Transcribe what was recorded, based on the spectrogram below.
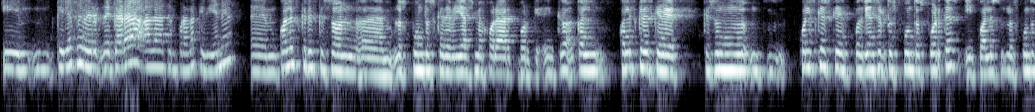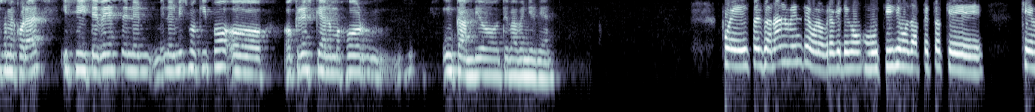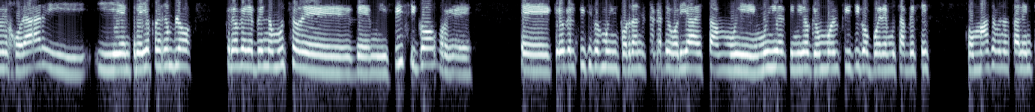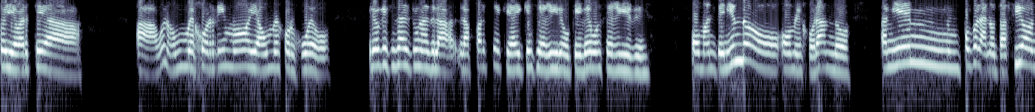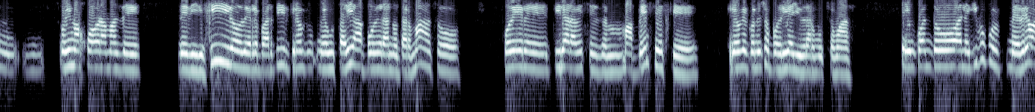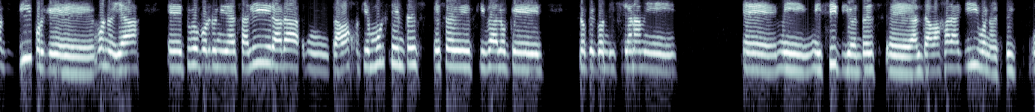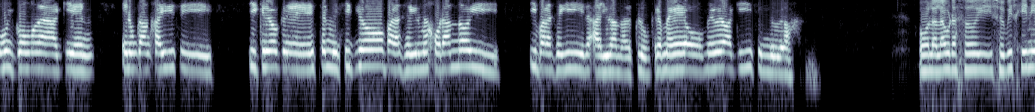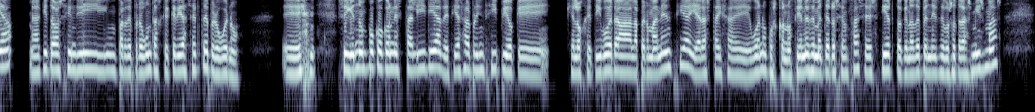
Y mm, quería saber, de cara a la temporada que viene, em, ¿cuáles crees que son em, los puntos que deberías mejorar? Porque, ¿Cuáles crees que, que son, cuáles crees que podrían ser tus puntos fuertes y cuáles los puntos a mejorar? Y si te ves en el, en el mismo equipo o, o crees que a lo mejor un cambio te va a venir bien. Pues personalmente, bueno, creo que tengo muchísimos aspectos que, que mejorar y, y entre ellos, por ejemplo, creo que dependo mucho de, de mi físico porque eh, creo que el físico es muy importante. Esta categoría está muy, muy definido que un buen físico puede muchas veces, con más o menos talento, llevarte a, a bueno, a un mejor ritmo y a un mejor juego. Creo que esa es una de, la- de las partes que hay que seguir o que debo seguir o manteniendo o, o mejorando. También un poco la anotación. Soy una jugadora más de, de dirigir o de repartir. Creo que me gustaría poder anotar más o poder eh, tirar a veces más veces, que creo que con eso podría ayudar mucho más. En cuanto al equipo, pues me veo aquí porque, bueno, ya eh, tuve oportunidad de salir, ahora mm, trabajo aquí en Murcia, entonces eso es quizá lo que lo que condiciona mi eh, mi, mi sitio. Entonces, eh, al trabajar aquí, bueno, estoy muy cómoda aquí en, en Uncan Jairis y, y creo que este es mi sitio para seguir mejorando y, y para seguir ayudando al club. Creo me veo, me veo aquí sin duda. Hola Laura, soy, soy Virginia. Me ha quitado Cindy un par de preguntas que quería hacerte, pero bueno, eh, siguiendo un poco con esta línea, decías al principio que, el objetivo era la permanencia y ahora estáis, eh, bueno, pues con opciones de meteros en fase. Es cierto que no dependéis de vosotras mismas.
